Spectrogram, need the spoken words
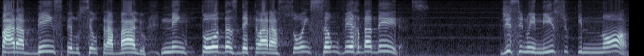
parabéns pelo seu trabalho, nem todas as declarações são verdadeiras. Disse no início que nós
